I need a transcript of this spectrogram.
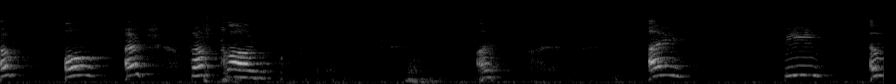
F O first card. I I B M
